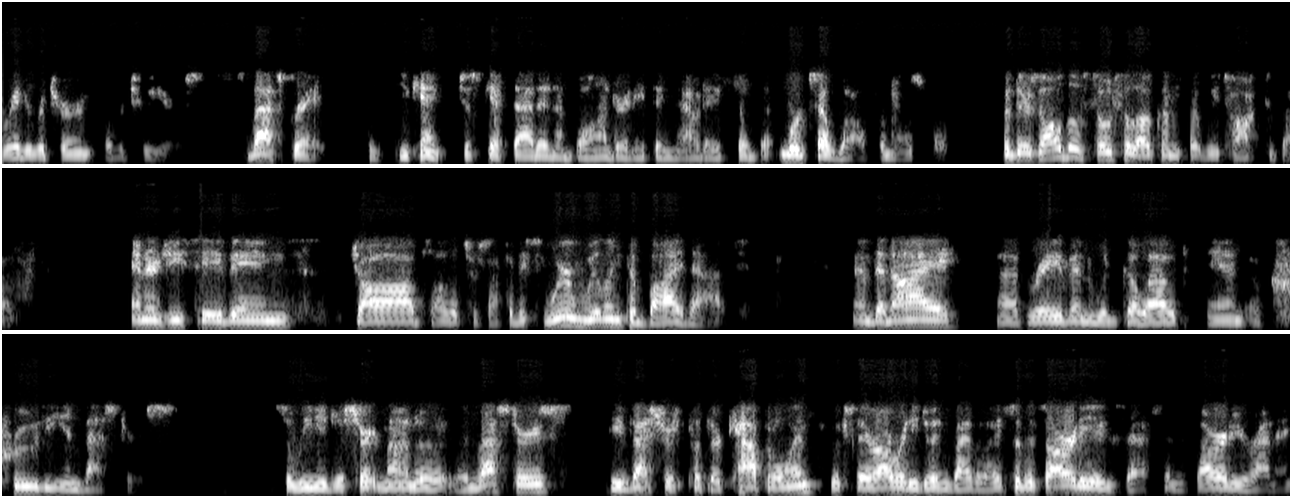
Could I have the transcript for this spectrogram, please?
rate of return over two years. So that's great. You can't just get that in a bond or anything nowadays. So that works out well for most folks. But there's all those social outcomes that we talked about energy savings, jobs, all that sort of stuff. And we're willing to buy that. And then I, at Raven, would go out and accrue the investors. So we need a certain amount of investors. The investors put their capital in, which they're already doing, by the way. So this already exists and it's already running.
